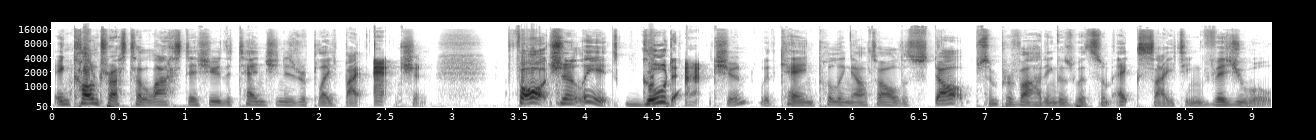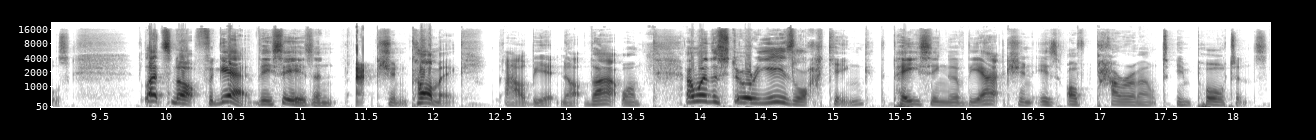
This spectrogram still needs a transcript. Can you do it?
In contrast to last issue, the tension is replaced by action. Fortunately, it's good action, with Kane pulling out all the stops and providing us with some exciting visuals. Let's not forget, this is an action comic, albeit not that one. And when the story is lacking, the pacing of the action is of paramount importance.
